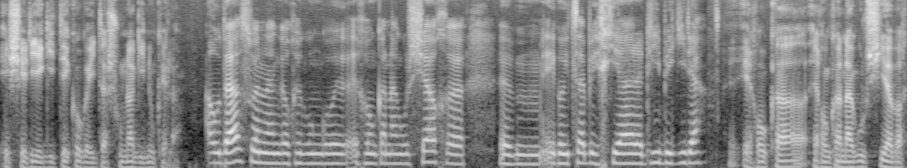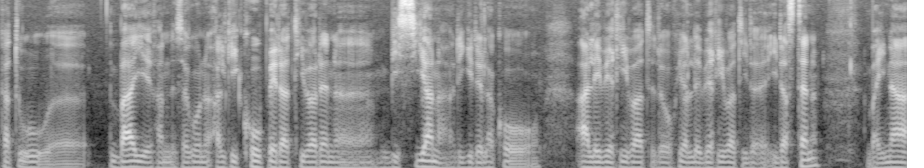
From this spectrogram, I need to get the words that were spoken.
eseri egiteko gaitasuna ginukela. Hau da, zuen gaur egungo erronka nagusia, hor, egoitza behiari begira? Erronka, erronka nagusia barkatu uh, bai, egan dezagun, algi kooperatibaren uh, bizian, ari girelako ale berri bat edo hori alde berri bat idazten, baina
